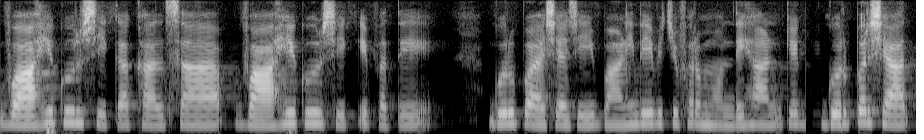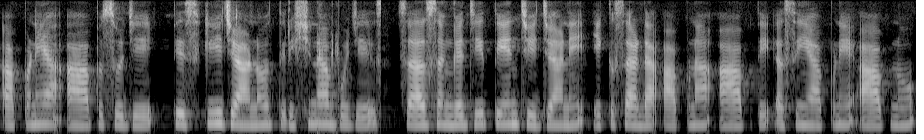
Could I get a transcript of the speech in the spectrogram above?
ਵਾਹਿਗੁਰੂ ਜੀ ਕਾ ਖਾਲਸਾ, ਵਾਹਿਗੁਰੂ ਜੀ ਕੀ ਫਤਿਹ। ਗੁਰੂ ਪਾਤਸ਼ਾਹ ਜੀ ਬਾਣੀ ਦੇ ਵਿੱਚ ਫਰਮਾਉਂਦੇ ਹਨ ਕਿ ਗੁਰਪ੍ਰਸਾਦ ਆਪਣੇ ਆਪ ਸੁਜੇ ਤਿਸ ਕੀ ਜਾਣੋ ਤ੍ਰਿਸ਼ਨਾ 부ਜੇ ਸਾਧ ਸੰਗਤ ਜੀ, ਤਿੰਨ ਚੀਜ਼ਾਂ ਨੇ, ਇੱਕ ਸਾਡਾ ਆਪਣਾ ਆਪ ਤੇ ਅਸੀਂ ਆਪਣੇ ਆਪ ਨੂੰ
